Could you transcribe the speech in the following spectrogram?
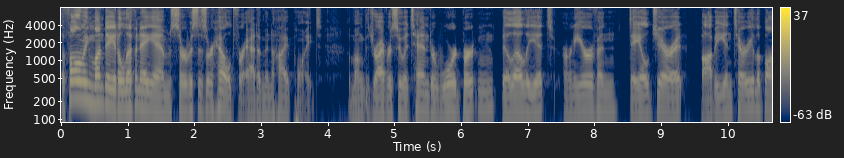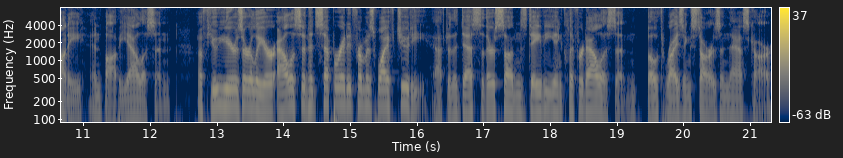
The following Monday at 11 a.m., services are held for Adam and High Point. Among the drivers who attend are Ward Burton, Bill Elliott, Ernie Irvan, Dale Jarrett, Bobby and Terry Labonte, and Bobby Allison. A few years earlier, Allison had separated from his wife Judy after the deaths of their sons Davy and Clifford Allison, both rising stars in NASCAR.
